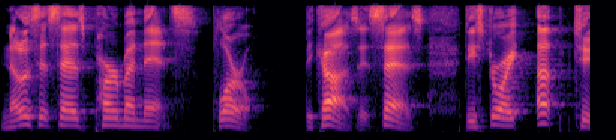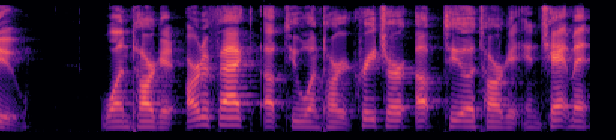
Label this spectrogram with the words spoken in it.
Notice it says permanents, plural, because it says destroy up to one target artifact, up to one target creature, up to a target enchantment,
